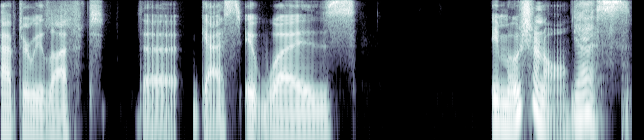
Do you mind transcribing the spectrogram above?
after we left the guest, it was emotional. Yes.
